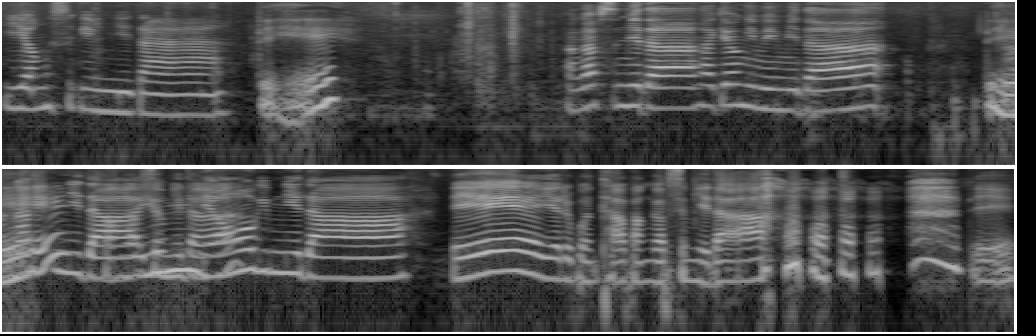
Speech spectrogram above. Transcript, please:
이영숙입니다. 네. 반갑습니다. 하경임입니다. 네. 반갑습니다. 반갑습니다. 윤명옥입니다. 네, 여러분 다 반갑습니다. 네.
